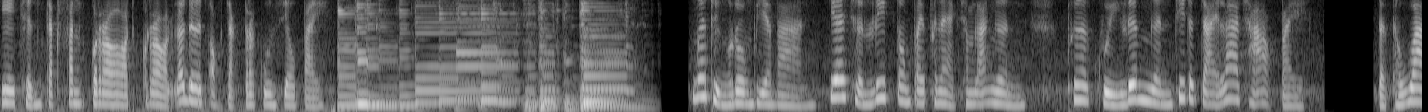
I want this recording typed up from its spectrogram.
เย่เฉินกัดฟันกรอดกรอดแล้วเดินออกจากตระกูลเซียวไป เมื่อถึงโรงพยาบาล เย่เฉินรีบตรงไปแผนกชำระเงิน เพื่อคุยเรื่องเงินที่จะจ่ายล่าช้าออกไปแต่ทว่า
